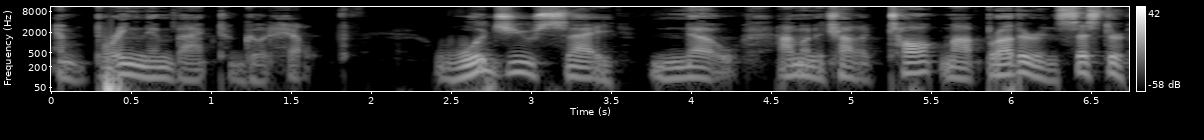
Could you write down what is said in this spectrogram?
and bring them back to good health. Would you say, no, I'm going to try to talk my brother and sister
